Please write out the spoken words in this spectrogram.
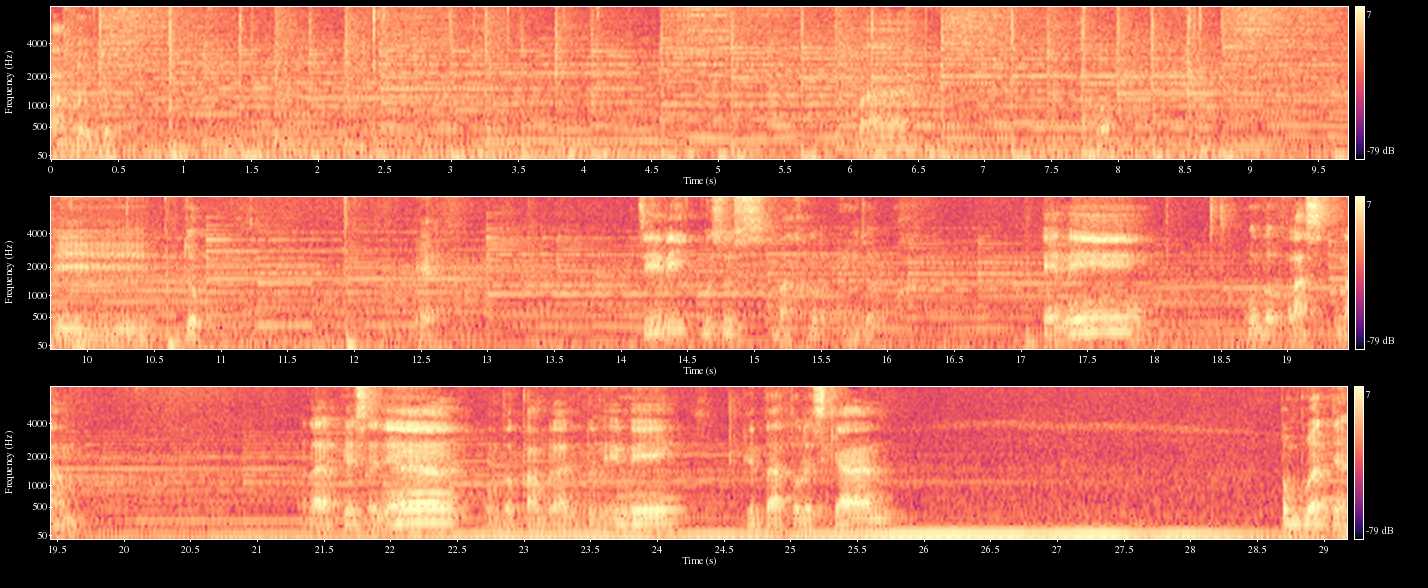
makhluk hidup hidup? Ya. Ciri khusus makhluk hidup. Ini untuk kelas 6 nah biasanya untuk tampilan seperti ini kita tuliskan pembuatnya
